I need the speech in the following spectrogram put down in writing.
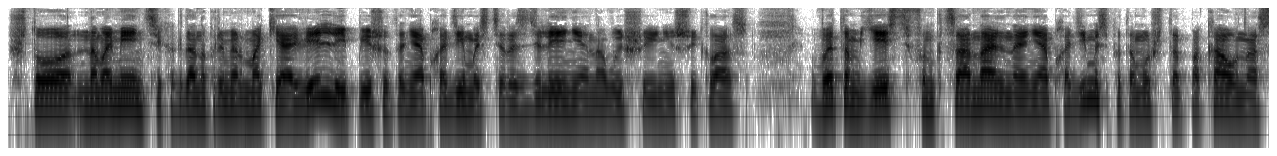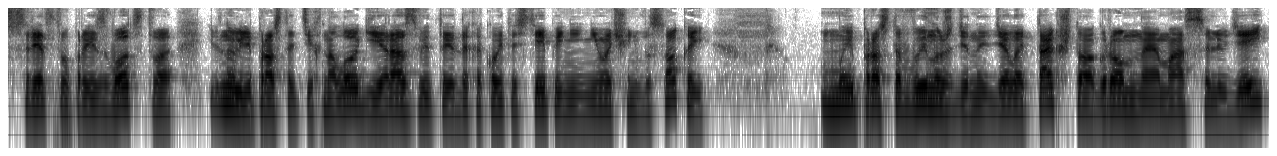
что на моменте, когда, например, Макиавелли пишет о необходимости разделения на высший и низший класс, в этом есть функциональная необходимость, потому что пока у нас средства производства, ну или просто технологии развитые до какой-то степени не очень высокой, мы просто вынуждены делать так, что огромная масса людей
